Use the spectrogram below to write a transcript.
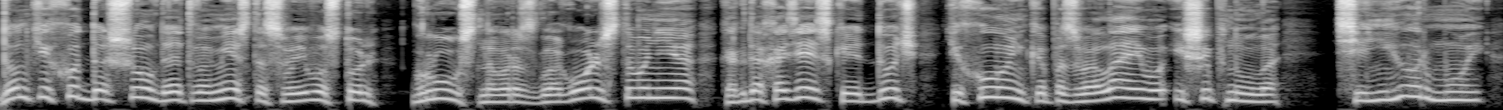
Дон Кихот дошел до этого места своего столь грустного разглагольствования, когда хозяйская дочь тихонько позвала его и шепнула «Сеньор мой, —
